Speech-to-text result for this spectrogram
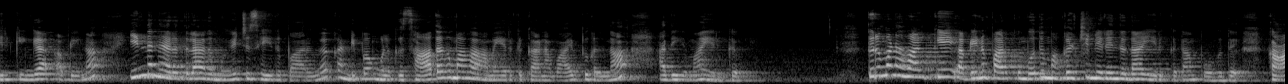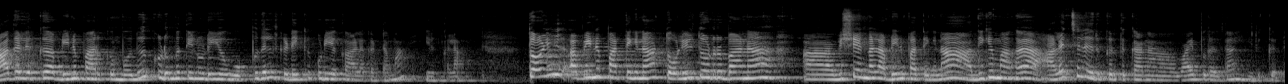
இருக்கீங்க அப்படின்னா இந்த நேரத்தில் அதை முயற்சி செய்து பாருங்கள் கண்டிப்பாக உங்களுக்கு சாதகமாக அமையறதுக்கான வாய்ப்புகள் தான் அதிகமாக இருக்குது திருமண வாழ்க்கை அப்படின்னு பார்க்கும்போது மகிழ்ச்சி நிறைந்ததாக இருக்க தான் போகுது. காதலுக்கு அப்படின்னு பார்க்கும்போது குடும்பத்தினுடைய ஒப்புதல் கிடைக்கக்கூடிய காலகட்டமாக தொழில் அப்படின்னு பார்த்தீங்கன்னா தொழில் தொடர்பான விஷயங்கள் அப்படின்னு பார்த்தீங்கன்னா அதிகமாக அலைச்சல் இருக்கிறதுக்கான வாய்ப்புகள் தான் இருக்குது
